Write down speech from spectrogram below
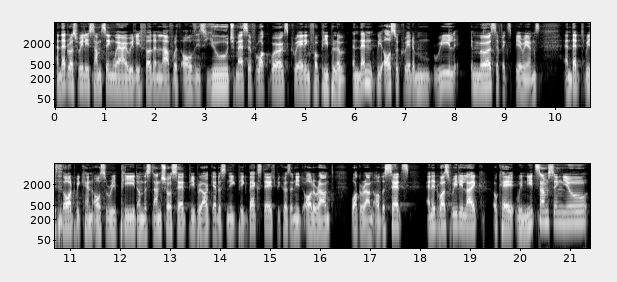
And that was really something where I really fell in love with all these huge, massive rock works creating for people. And then we also create a real immersive experience. And that we thought we can also repeat on the stunt show set. People are get a sneak peek backstage because they need all around, walk around all the sets. And it was really like, okay, we need something new,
